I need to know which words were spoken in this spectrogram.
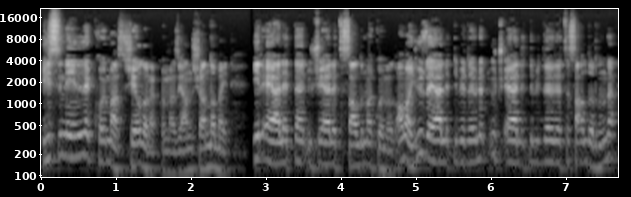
Filistin'e yenilerek koymaz. Şey olarak koymaz. Yanlış anlamayın. Bir eyaletten 3 eyalete saldırmak koymaz. Ama 100 eyaletli bir devlet 3 eyaletli bir devlete saldırdığında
